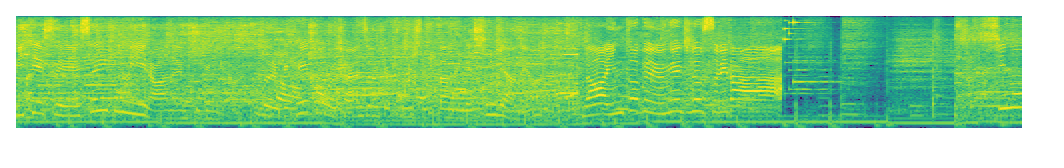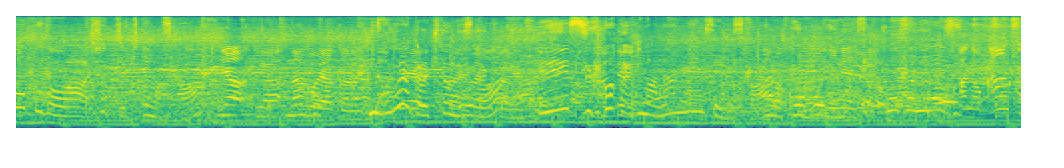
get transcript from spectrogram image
BTS의 Save Me라는 곡입니다. 그래서 이렇게 K-팝을 자연스럽게 부를 수 있다는 게 신기하네요. 나 인터뷰 응해주셨습니다. 来てますか？いやいや名古屋から名古屋から来たんですか？えー、すごい。今何年生ですか？今高校2年生。高校2年生。あの韓国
